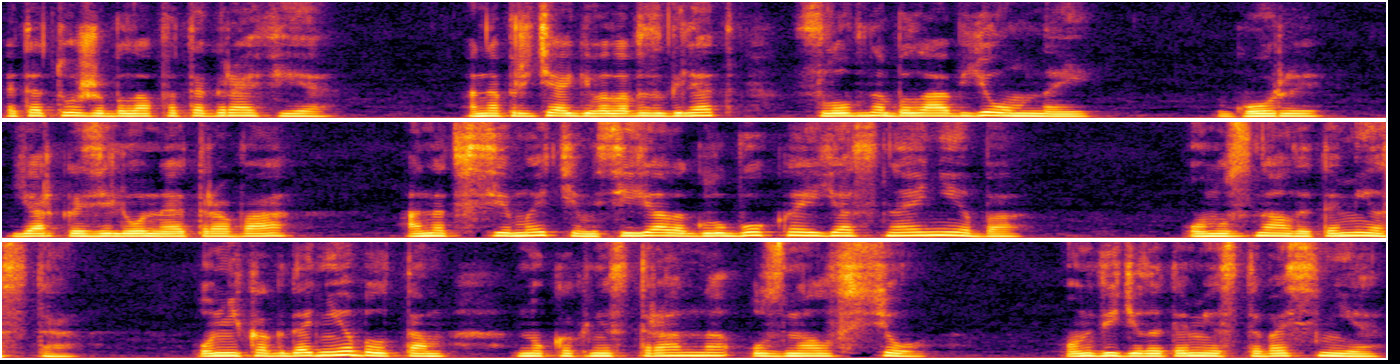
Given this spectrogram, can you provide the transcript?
Это тоже была фотография. Она притягивала взгляд, словно была объемной. Горы, ярко-зеленая трава, а над всем этим сияло глубокое ясное небо. Он узнал это место. Он никогда не был там, но, как ни странно, узнал все. Он видел это место во сне.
